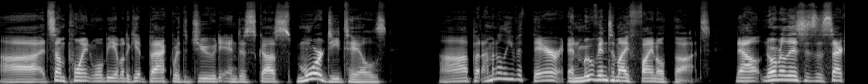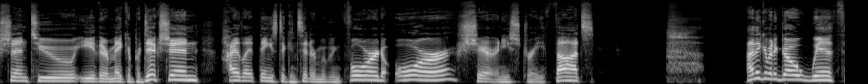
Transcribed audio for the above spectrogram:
Uh, at some point, we'll be able to get back with Jude and discuss more details. Uh, but I'm going to leave it there and move into my final thoughts. Now, normally this is a section to either make a prediction, highlight things to consider moving forward, or share any stray thoughts. I think I'm going to go with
